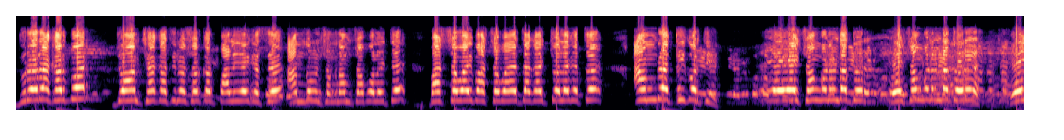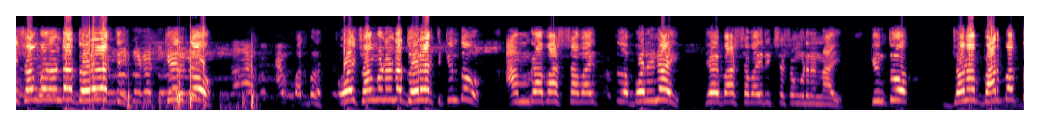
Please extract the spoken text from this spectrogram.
দূরে রাখার পর যখন শেখ হাসিনা সরকার পালিয়ে গেছে, আন্দোলন সংগ্রাম সফল হয়েছে বাদশাহ ভাই বাদশাহ ভাইয়ের জায়গায় চলে গেছে। আমরা কি করছি? এই সংগঠনটা ধরে এই সংগঠনটা ধরে এই সংগঠনটা ধরে রাখছি। কিন্তু ওই সংগঠনটা ধরে রাখছি। কিন্তু আমরা বাদশাহ ভাই বলি নাই যে বাদশাহ ভাই রিক্সা সংগঠনে নাই। কিন্তু জনাব ভারপ্রাপ্ত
